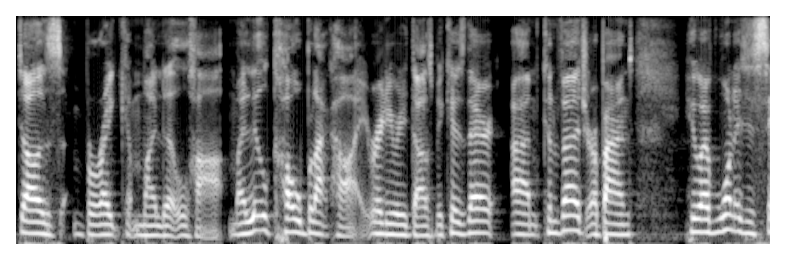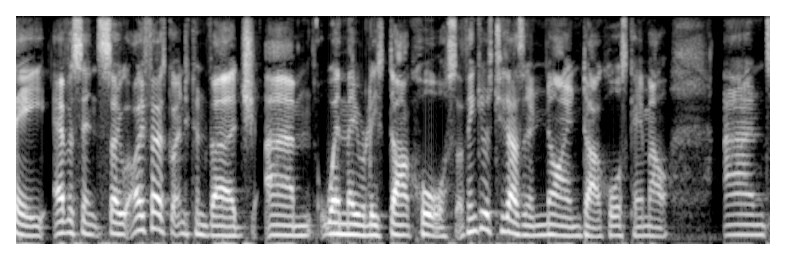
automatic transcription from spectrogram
does break my little heart, my little cold black heart. It really, really does because they're um, Converge are a band who I've wanted to see ever since. So I first got into Converge um, when they released Dark Horse. I think it was 2009. Dark Horse came out, and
